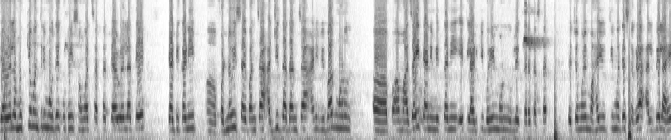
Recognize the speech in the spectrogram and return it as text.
ज्या वेळेला मुख्यमंत्री मोदी कुठेही संवाद साधतात त्यावेळेला ते त्या ठिकाणी फडणवीस साहेबांचा अजितदादांचा आणि विभाग म्हणून माझाही त्या निमित्ताने एक लाडकी बहीण म्हणून उल्लेख करत असतात. त्याच्यामुळे महायुतीमध्ये सगळा अलबेल आहे.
